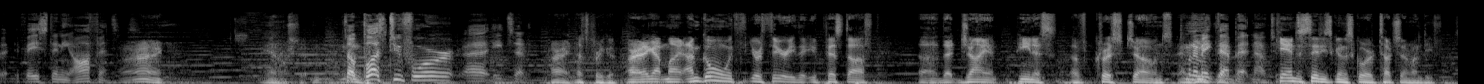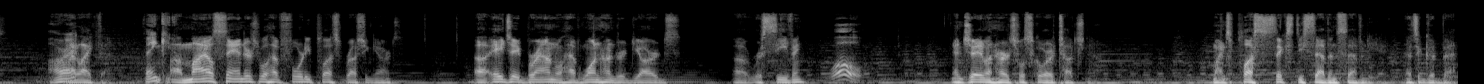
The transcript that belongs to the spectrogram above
f- faced any offense. All right. Man, oh shit. So plus two four uh, eight seven. All right, that's pretty good. All right, I got mine. I'm going with your theory that you pissed off uh, that giant penis of Chris Jones. I'm gonna make that bet now, too. Kansas City's going to score a touchdown on defense. All right. I like that. Thank you. Uh, Miles Sanders will have 40 plus rushing yards. Uh, AJ Brown will have 100 yards uh, receiving, Whoa. and Jalen Hurts will score a touchdown. Mine's plus 67 78. That's a good bet.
